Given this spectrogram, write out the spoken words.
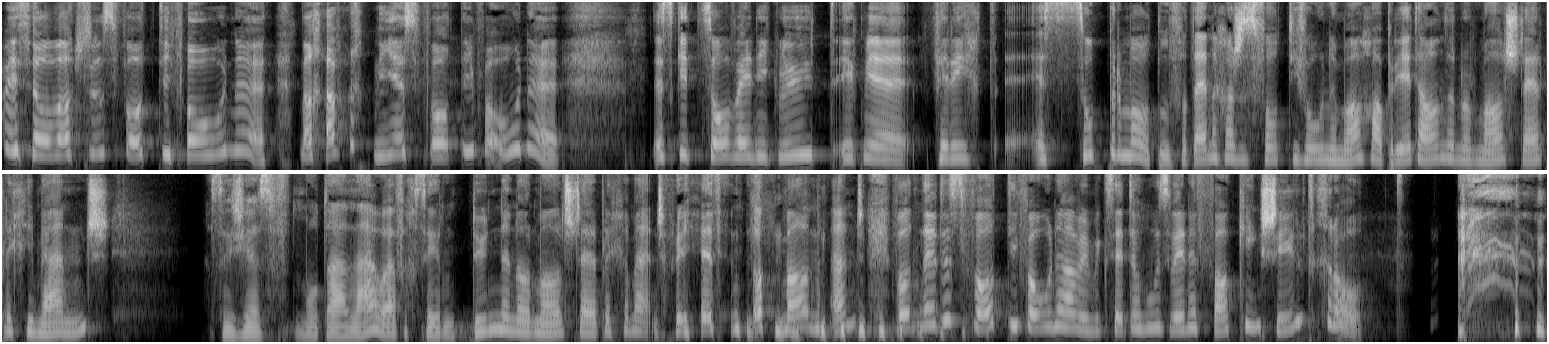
Wieso machst du ein Foto von unten? Mach einfach nie ein Foto von unten. Es gibt so wenig Leute, irgendwie vielleicht ein Supermodel, von denen kannst du ein Foto von unten machen, aber jeder andere normalsterbliche Mensch, also ist ja das Modell auch einfach sehr ein dünner normalsterblicher Mensch, aber jeder normale Mensch will nicht ein Foto von unten haben, weil man sieht doch aus wie ein fucking Schildkröte.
